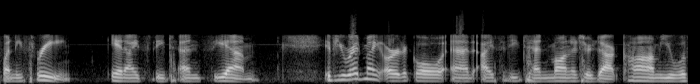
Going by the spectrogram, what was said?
23 in ICD-10 CM. If you read my article at ICD-10monitor.com, you will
